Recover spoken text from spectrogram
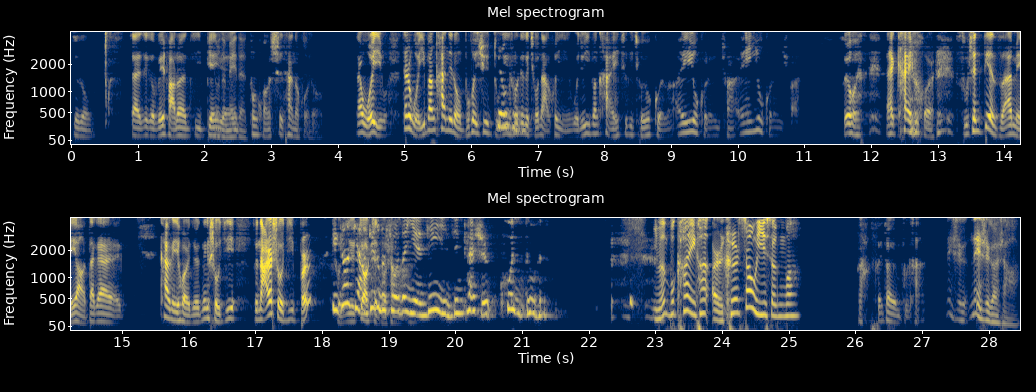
这种在这个违法乱纪边缘疯狂试探的活动。但我以，但是我一般看那种不会去笃有可能定说这个球哪个会赢，我就一般看，哎，这个球又滚了，哎，又滚了一圈，哎，又滚了一圈，所以我 来看一会儿，俗称电子安眠药，大概看了一会儿，就那个手机，就拿着手机，嘣儿，你刚讲这个的时候，我的眼睛已经开始困顿。你们不看一看耳科赵医生吗？啊，很少人不看。那是那是个啥？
